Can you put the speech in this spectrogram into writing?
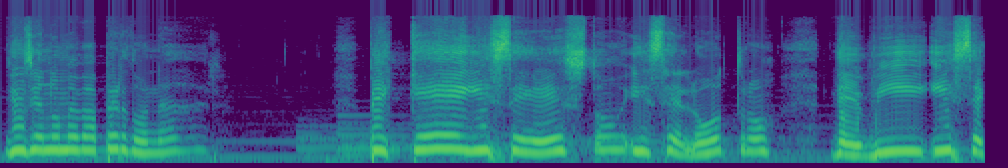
Dios ya no me va a perdonar. Pequé, hice esto, hice el otro, debí, hice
